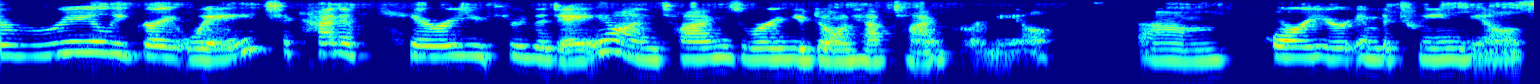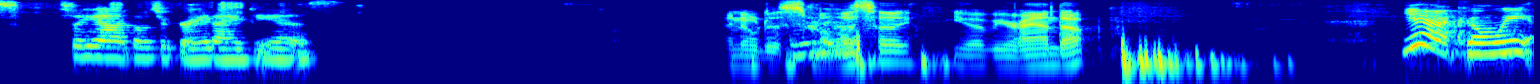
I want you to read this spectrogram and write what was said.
A really great way to kind of carry you through the day on times where you don't have time for a meal. Um, or your in-between meals. So yeah, those are great ideas. I noticed Melissa, you have your hand up. Yeah, can we?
